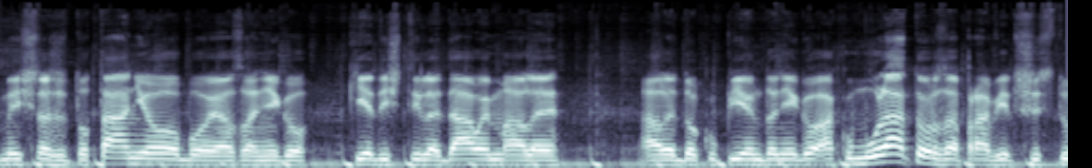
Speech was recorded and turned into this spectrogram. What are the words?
myślę, że to tanio, bo ja za niego kiedyś tyle dałem, ale, ale dokupiłem do niego akumulator za prawie 300.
